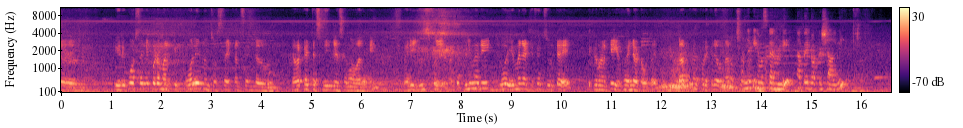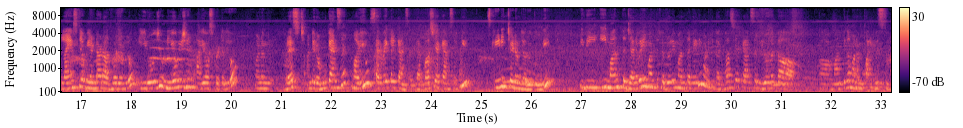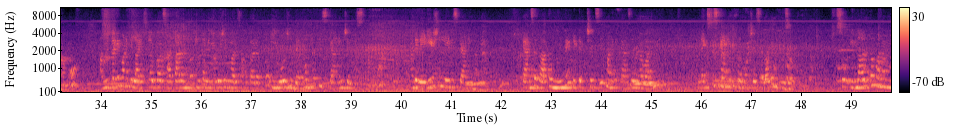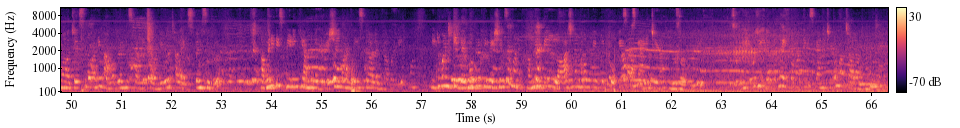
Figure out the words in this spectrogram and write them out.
ఈ రిపోర్ట్స్ అన్నీ కూడా మనకి పోలింగ్ నుంచి వస్తాయి కన్సర్న్ ఎవరికైతే స్క్రీన్ చేసామో వాళ్ళకి. వెరీ యూస్ఫుల్ అంటే ప్రిలిమినరీలో ఏమైనా డిఫెక్ట్స్ ఉంటే ఇక్కడ మనకి ఫైండ్ అవుట్ అవుతాయి. డాక్టర్ గారు కూడా ఇక్కడే ఉన్నారు. అందరికీ నమస్కారం అండి. నా పేరు doctor Shalini. Lions Club Endada ఆధ్వర్యంలో ఈరోజు నియోవిజన్ ఐ హాస్పిటల్లో మనం బ్రెస్ట్ అంటే రొమ్ము క్యాన్సర్ మరియు సర్వైకల్ క్యాన్సర్ గర్భాశయ క్యాన్సర్కి స్క్రీనింగ్ చేయడం జరుగుతుంది. ఇది ఈ మంత్ జనవరి మంత్ ఫిబ్రవరి మంత్ అనేది మనకి గర్భాశయ క్యాన్సర్ నిరోధక మంత్గా మనం పరిగణిస్తున్నాము అందుకని మనకి లైఫ్ క్లబ్ వారి సహకారంతో ఇంకా నియోజకవర్గ వారి సహకారంతో ఈరోజు డెమోగ్రఫీ స్కానింగ్ చేపిస్తున్నాము. అంటే రేడియేషన్ లేని స్కానింగ్ అన్నమాట క్యాన్సర్ రాకముందే డిటెక్ట్ చేసి మనకి క్యాన్సర్ ఉన్న వాళ్ళని నెక్స్ట్ స్కానింగ్కి ప్రమోట్ చేసేలాగా యూజ్ అవుతుంది. సో ఇన్నాళ్ళుగా మనం ఆ, చేస్తున్నవన్నీ మామోగ్రఫీ స్కానింగ్స్ అవన్నీ కూడా చాలా ఎక్స్పెన్సివ్ కమ్యూనిటీ స్క్రీనింగ్కి అంత పెద్ద విషయం మనం తీసుకురాలేము కాబట్టి ఇటువంటి డెమోగ్రఫీ మెషిన్స్ మన కమ్యూనిటీలో లార్జ్ నెంబర్ ఆఫ్ పీపుల్కి ఒకేసారి స్కానింగ్ చేయడానికి యూజ్ అవుతుంది. సో ఈరోజు ఈ రకంగా ఇంతమందికి స్కానింగ్ చేయడం మాకు చాలా ఆనందంగా ఉంది.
